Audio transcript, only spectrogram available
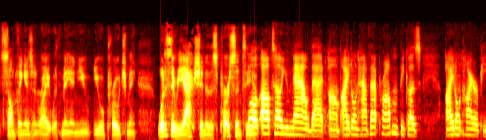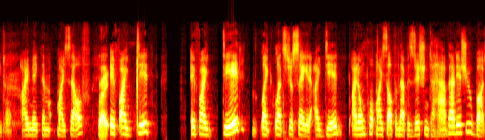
something isn't right with me, and you you approach me. What is the reaction of this person to Well, you? I'll tell you now that um, I don't have that problem because I don't hire people. I make them myself. Right. If I did, if I did, like let's just say it, I did. I don't put myself in that position to have that issue, but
